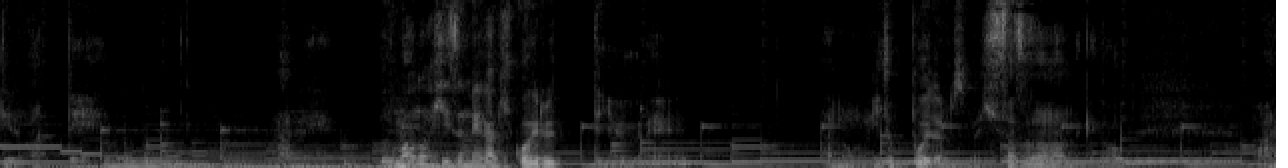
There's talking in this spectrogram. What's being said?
ていうのがあって、あのね、馬の蹄が聞こえるっていうね、あの、糸っぽいのその必殺技なんだけど、あ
